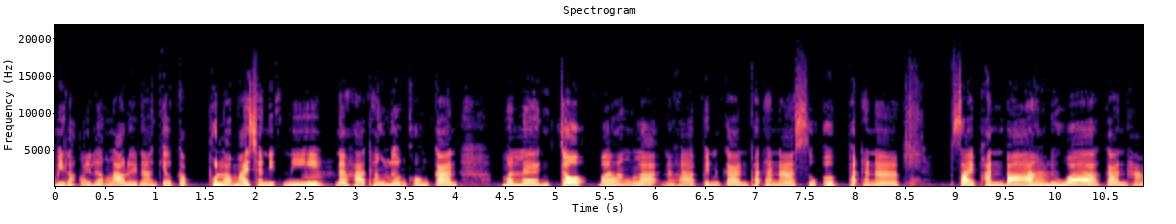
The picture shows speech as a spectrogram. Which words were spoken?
มีหลากหลายเรื่องราวเลยนะเกี่ยวกับผลไม้ชนิดนี้อืมนะคะ ทั้งเรื่องของการมแมลงเจาะบ้างละนะคะ เป็นการพัฒนาสุเอ่อพัฒนา สายพันธุ์บ้าง หรือว่าการหา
